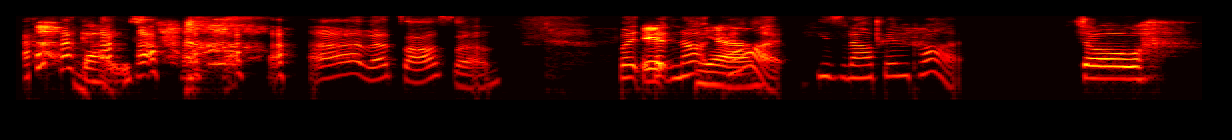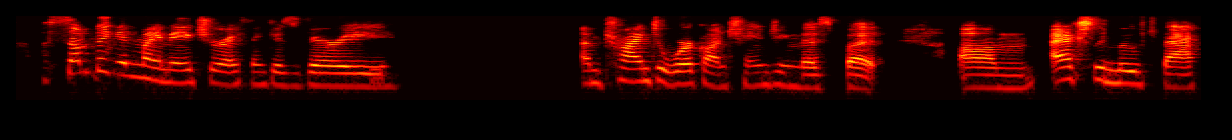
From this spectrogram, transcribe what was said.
guys. That's awesome. But, it, but not yeah. caught. He's not been caught. So something in my nature, I think, is very, I'm trying to work on changing this, but um, I actually moved back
